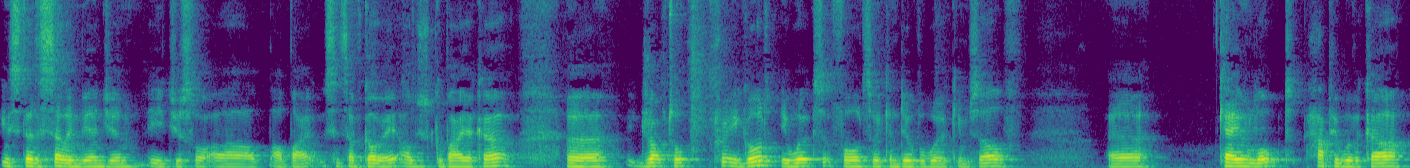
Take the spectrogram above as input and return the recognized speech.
instead of selling the engine, he just thought, oh, I'll, I'll buy it. Since I've got it, I'll just go buy a car. Uh, it dropped up pretty good. He works at Ford, so he can do the work himself. Uh, came, looked, happy with the car.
